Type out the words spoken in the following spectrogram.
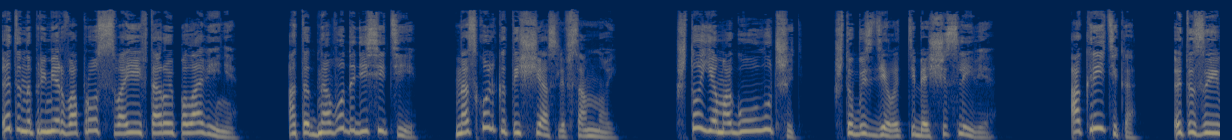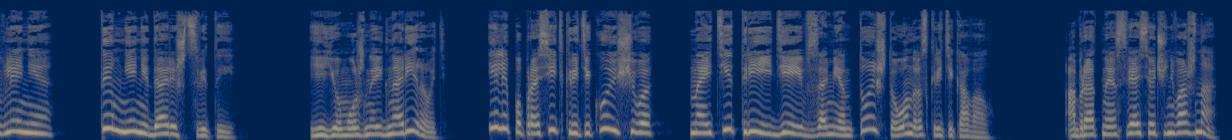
Это, например, вопрос своей второй половине. От одного до десяти. Насколько ты счастлив со мной? Что я могу улучшить, чтобы сделать тебя счастливее? А критика — это заявление «ты мне не даришь цветы», ее можно игнорировать или попросить критикующего найти три идеи взамен той, что он раскритиковал. Обратная связь очень важна.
